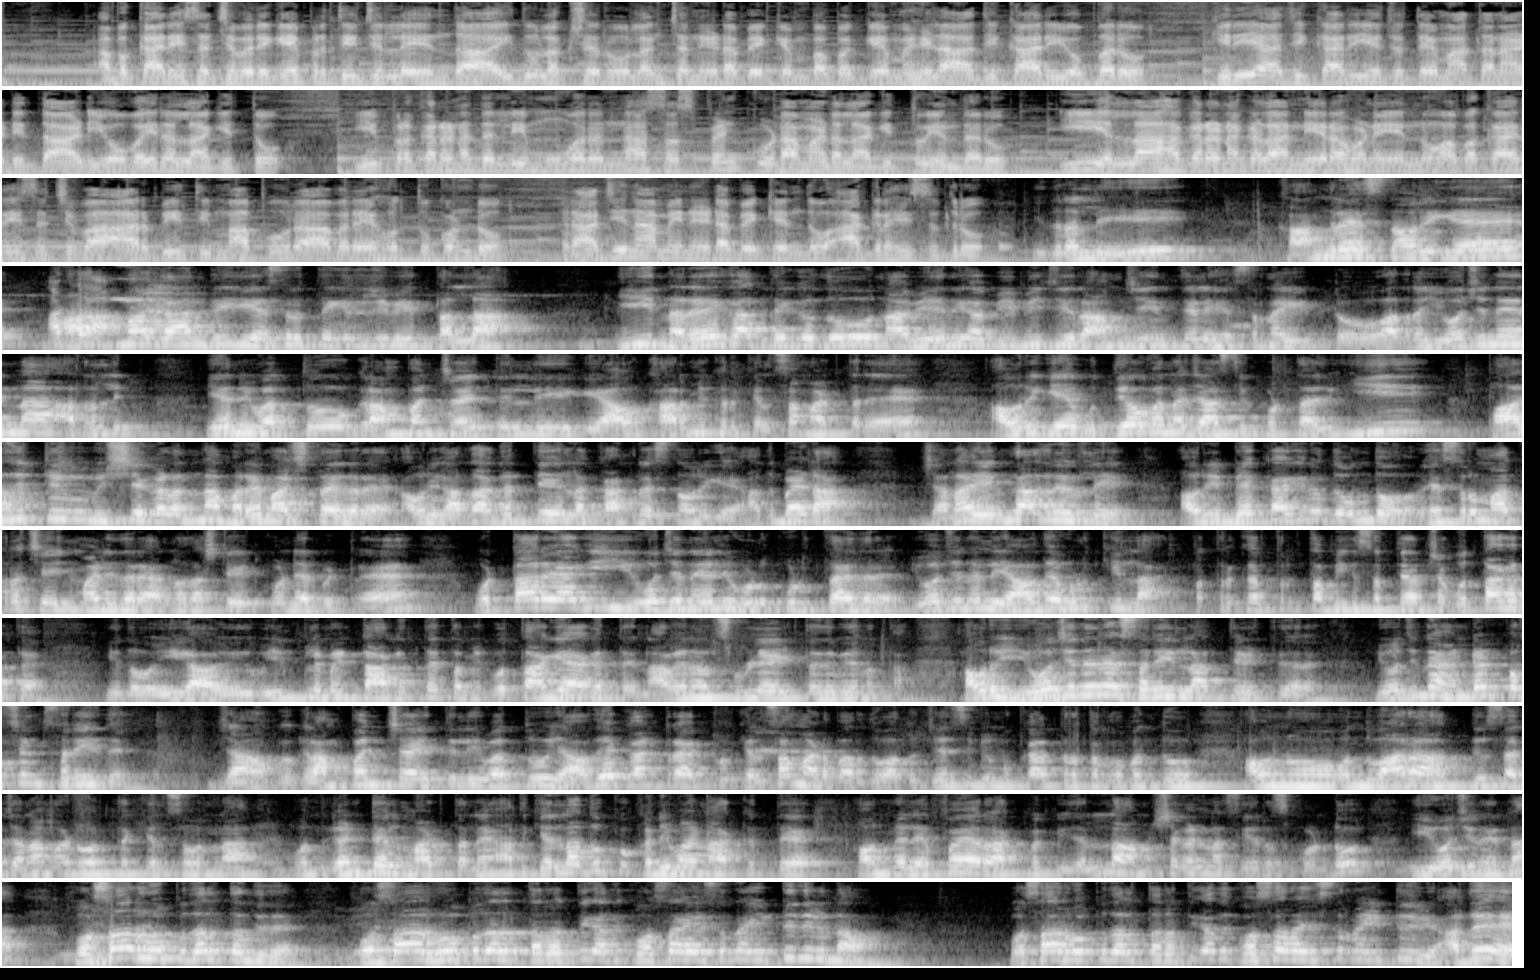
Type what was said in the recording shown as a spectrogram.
ಅಬಕಾರಿ ಸಚಿವರಿಗೆ ಪ್ರತಿ ಜಿಲ್ಲೆಯಿಂದ ಐದು ಲಕ್ಷ ರು ಲಂಚ ನೀಡಬೇಕೆಂಬ ಬಗ್ಗೆ ಮಹಿಳಾ ಅಧಿಕಾರಿಯೊಬ್ಬರು ಕಿರಿಯ ಅಧಿಕಾರಿಯ ಜೊತೆ ಮಾತನಾಡಿದ್ದ ಆಡಿಯೋ ವೈರಲ್ ಆಗಿತ್ತು. ಈ ಪ್ರಕರಣದಲ್ಲಿ ಮೂವರನ್ನ ಸಸ್ಪೆಂಡ್ ಕೂಡ ಮಾಡಲಾಗಿತ್ತು ಎಂದರು. ಈ ಎಲ್ಲಾ ಹಗರಣಗಳ ನೇರ ಹೊಣೆಯನ್ನು ಅಬಕಾರಿ ಸಚಿವ ಆರ್ ಬಿ ತಿಮ್ಮಾಪೂರ ಅವರೇ ಹೊತ್ತುಕೊಂಡು ರಾಜೀನಾಮೆ ನೀಡಬೇಕೆಂದು ಆಗ್ರಹಿಸಿದ್ರು. ಇದರಲ್ಲಿ ಕಾಂಗ್ರೆಸ್ನವರಿಗೆ ಮಹಾತ್ಮ ಗಾಂಧಿ ಹೆಸರು ತೆಗೆದಿದ್ದೀವಿ ಅಂತಲ್ಲ ಈ ನರೇಗಾ ತೆಗೆದು ನಾವೇನೀಗ ಬಿ ಬಿ ಜಿ ರಾಮ್ಜಿ ಅಂತೇಳಿ ಹೆಸರನ್ನ ಇಟ್ಟು ಅದರ ಯೋಜನೆಯನ್ನ ಅದರಲ್ಲಿ ಏನು ಇವತ್ತು ಗ್ರಾಮ ಪಂಚಾಯತಿಯಲ್ಲಿ ಯಾವ ಕಾರ್ಮಿಕರು ಕೆಲಸ ಮಾಡ್ತಾರೆ ಅವರಿಗೆ ಉದ್ಯೋಗನ ಜಾಸ್ತಿ ಕೊಡ್ತಾ ಇದ್ವಿ. ಈ ಪಾಸಿಟಿವ್ ವಿಷಯಗಳನ್ನು ಮರೆಮಾಚ್ತಾ ಇದ್ದಾರೆ. ಅವ್ರಿಗೆ ಅದು ಅಗತ್ಯ ಇಲ್ಲ ಕಾಂಗ್ರೆಸ್ನವರಿಗೆ. ಅದು ಬೇಡ. ಜನ ಹೆಂಗಾದ್ರೂ ಇರಲಿ. ಅವ್ರಿಗೆ ಬೇಕಾಗಿರೋದು ಒಂದು ಹೆಸರು ಮಾತ್ರ ಚೇಂಜ್ ಮಾಡಿದ್ದಾರೆ ಅನ್ನೋದಷ್ಟೇ ಇಟ್ಕೊಂಡೇ ಬಿಟ್ಟರೆ ಒಟ್ಟಾರೆಯಾಗಿ ಈ ಯೋಜನೆಯಲ್ಲಿ ಹುಡುಕ್ ಹುಡುಕ್ತಾ ಇದ್ದಾರೆ. ಯೋಜನೆಯಲ್ಲಿ ಯಾವುದೇ ಹುಡುಕಿಲ್ಲ. ಪತ್ರಕರ್ತರು ತಮಗೆ ಸತ್ಯಾಂಶ ಗೊತ್ತಾಗುತ್ತೆ. ಇದು ಈಗ ಇಂಪ್ಲಿಮೆಂಟ್ ಆಗುತ್ತೆ, ತಮಗೆ ಗೊತ್ತಾಗೇ ಆಗುತ್ತೆ. ನಾವೇನಾದ್ರು ಸುಳ್ಳು ಹೇಳ್ತಾ ಇದ್ದೀವಿ ಏನಂತ ಅವರು ಯೋಜನೆನೇ ಸರಿ ಇಲ್ಲ ಅಂತ ಹೇಳ್ತಿದ್ದಾರೆ. ಯೋಜನೆ ಹಂಡ್ರೆಡ್ ಪರ್ಸೆಂಟ್ ಸರಿ ಇದೆ. ಜಾ ಗ್ರಾಮ ಪಂಚಾಯತಿಲಿ ಇವತ್ತು ಯಾವುದೇ ಕಾಂಟ್ರಾಕ್ಟ್ರು ಕೆಲಸ ಮಾಡಬಾರ್ದು, ಅದು ಜೆ ಸಿ ಬಿ ಮುಖಾಂತರ ತಗೊಬಂದು ಅವನು ಒಂದು ವಾರ, ಹತ್ತು ದಿವಸ ಜನ ಮಾಡುವಂಥ ಕೆಲಸವನ್ನು ಒಂದು ಗಂಟೆಯಲ್ಲಿ ಮಾಡ್ತಾನೆ. ಅದಕ್ಕೆಲ್ಲದಕ್ಕೂ ಕಡಿವಾಣ ಹಾಕುತ್ತೆ. ಅವನ ಮೇಲೆ ಎಫ್ ಐ ಆರ್ ಹಾಕಬೇಕು. ಎಲ್ಲ ಅಂಶಗಳನ್ನ ಸೇರಿಸ್ಕೊಂಡು ಈ ಯೋಜನೆಯನ್ನ ಹೊಸ ರೂಪದಲ್ಲಿ ತಂದಿದೆ. ಹೊಸ ರೂಪದಲ್ಲಿ ತರೋತ್ತಿಗೆ ಅದಕ್ಕೆ ಹೊಸ ಹೆಸರನ್ನ ಇಟ್ಟಿದ್ದೀವಿ ನಾವು. ಹೊಸ ರೂಪದಲ್ಲಿ ತರೋತ್ತಿಗೆ ಅದಕ್ಕೆ ಹೊಸ ಹೆಸರನ್ನ ಇಟ್ಟಿದ್ದೀವಿ ಅದೇ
